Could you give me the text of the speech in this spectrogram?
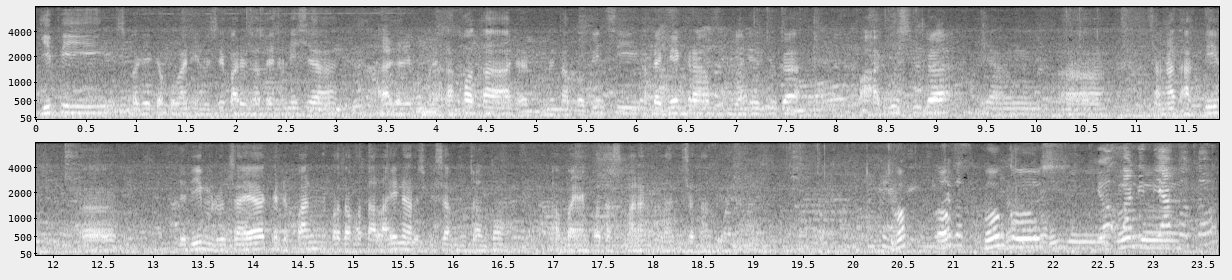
GIPI sebagai gabungan industri pariwisata Indonesia, ada dari pemerintah kota, dari pemerintah provinsi, ada Gekraf yang juga, Pak Agus juga yang eh, sangat aktif. Eh, jadi menurut saya ke depan kota-kota lain harus bisa mencontoh apa yang kota Semarang telah bisa tampilkan. Cukup? Oh, bungkus. Yuk, panitia foto.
